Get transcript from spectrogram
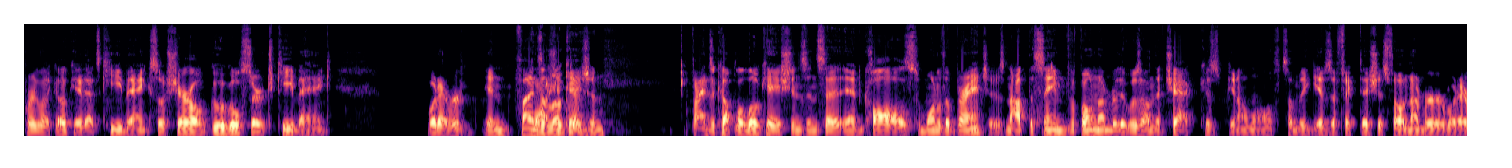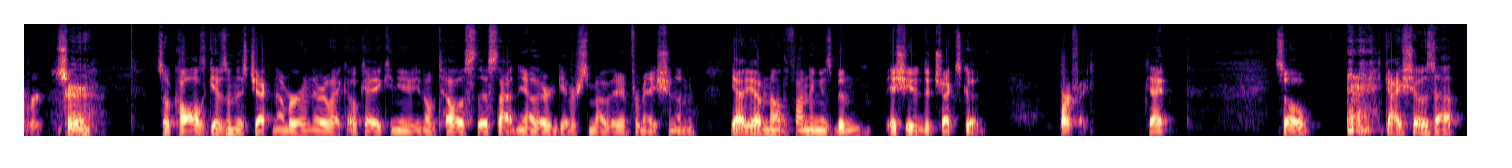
we're like, okay, that's Key Bank. So Cheryl Google search Key Bank, whatever in Finds Washington. a location. finds a couple of locations and says and calls one of the branches, not the same phone number that was on the check, because you know, well, if somebody gives a fictitious phone number or whatever, Sure. so calls, gives them this check number, and they're like, "Okay, can you you know tell us this, that, and the other, and give her some other information?" And yeah, yeah, no, the funding has been issued. The check's good, perfect. Okay, so guy shows up,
